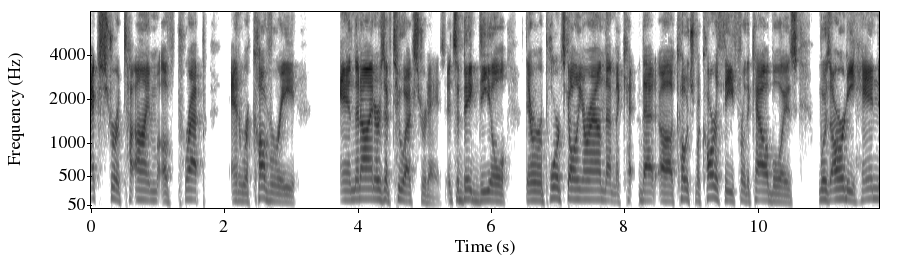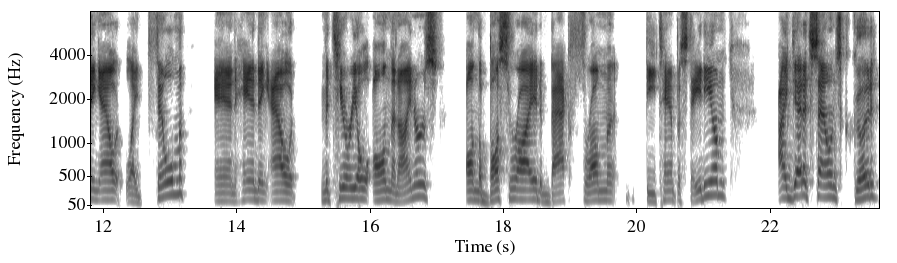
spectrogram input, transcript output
extra time of prep and recovery. And the Niners have two extra days. It's a big deal. There were reports going around that McC- that uh, Coach McCarthy for the Cowboys was already handing out like film and handing out material on the Niners on the bus ride back from the Tampa Stadium. I get it sounds good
